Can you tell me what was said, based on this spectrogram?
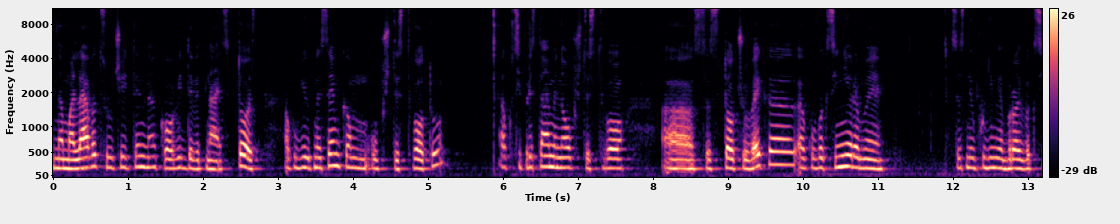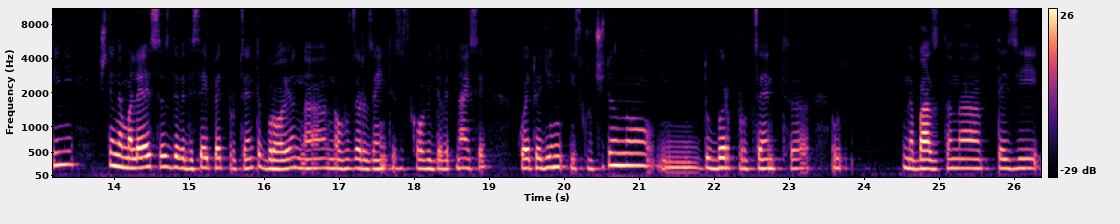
намаляват случаите на COVID-19. Тоест, ако ги отнесем към обществото, ако си представим едно общество, а, с 100 човека. Ако вакцинираме с необходимия брой вакцини, ще намалее с 95% броя на новозаразените с COVID-19, което е един изключително добър процент на базата на тези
